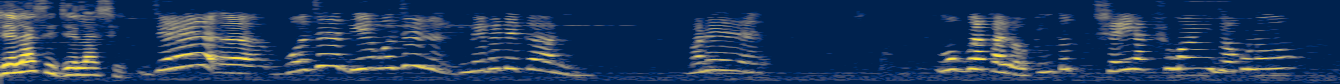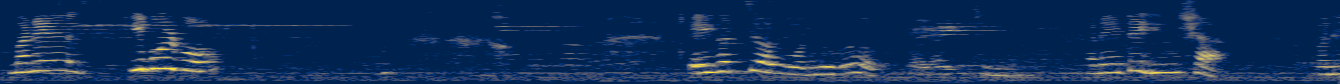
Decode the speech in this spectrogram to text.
Jealousy jealousy. যে বলছে দিয়ে বলছে নেবে ডেকে আন। মানে মুখ বেঁকালো কিন্তু সেই এক সময় যখন ও মানে কি বলব? এই হচ্ছে ওর বন্ধু গো। মানে এটা হিংসা। মানে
